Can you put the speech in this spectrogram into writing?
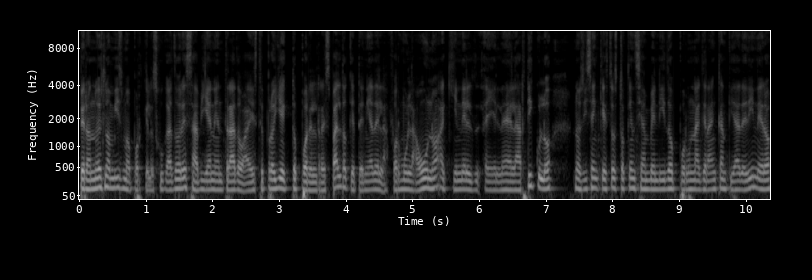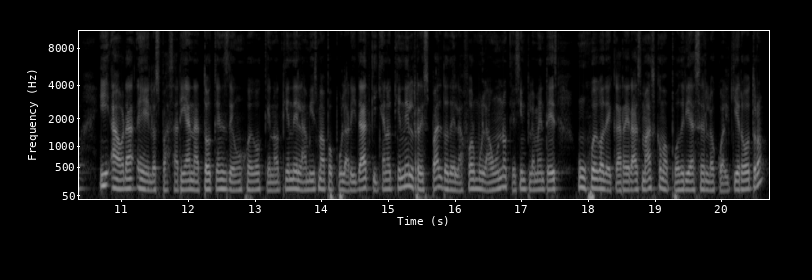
pero no es lo mismo porque los jugadores habían entrado a este proyecto por el respaldo que tenía de la Fórmula 1. Aquí en el, en el artículo nos dicen que estos tokens se han vendido por una gran cantidad de dinero y ahora eh, los pasarían a tokens de un juego que no tiene la misma popularidad, que ya no tiene el respaldo de la Fórmula 1, que simplemente es un juego de carreras más como podría serlo cualquier otro.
